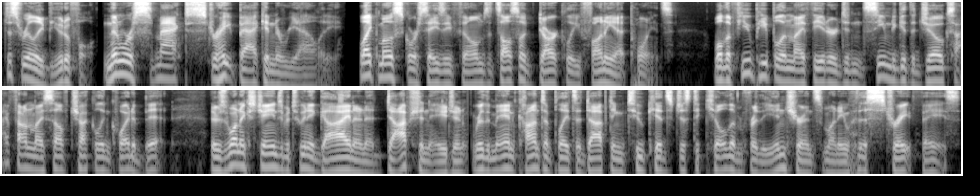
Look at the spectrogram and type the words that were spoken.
just really beautiful. And then we're smacked straight back into reality. Like most Scorsese films, it's also darkly funny at points. While the few people in my theater didn't seem to get the jokes, I found myself chuckling quite a bit. There's one exchange between a guy and an adoption agent where the man contemplates adopting two kids just to kill them for the insurance money with a straight face.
